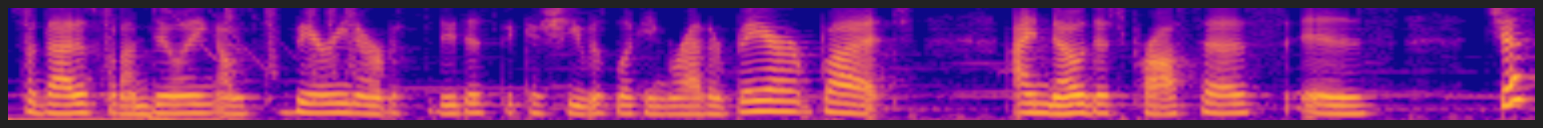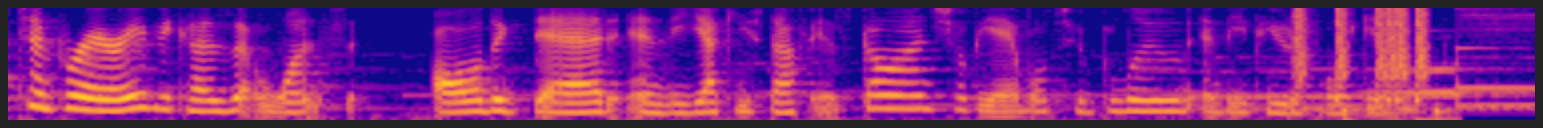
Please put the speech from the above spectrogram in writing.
So that is what I'm doing. I was very nervous to do this because she was looking rather bare, but I know this process is just temporary because once all of the dead and the yucky stuff is gone, she'll be able to bloom and be beautiful again.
